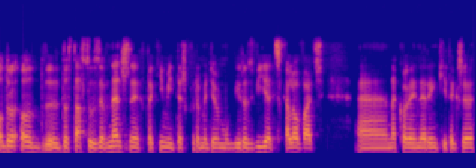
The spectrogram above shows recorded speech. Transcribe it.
od, od dostawców zewnętrznych, takimi też, które będziemy mogli rozwijać, skalować na kolejne rynki. Także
